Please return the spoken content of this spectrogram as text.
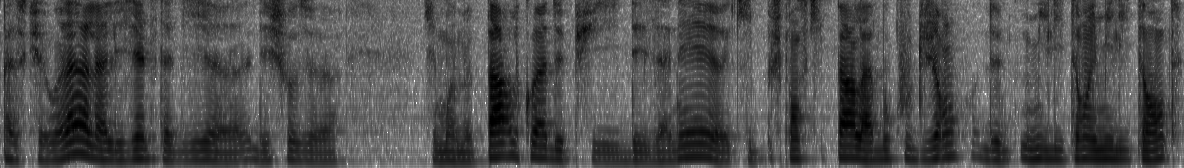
Parce que voilà, là, Lisiane, t'as dit euh, des choses euh, qui, moi, me parlent, quoi, depuis des années, euh, qui, je pense, qui parlent à beaucoup de gens, de militants et militantes,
